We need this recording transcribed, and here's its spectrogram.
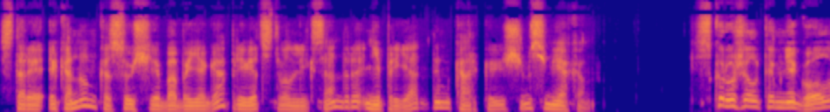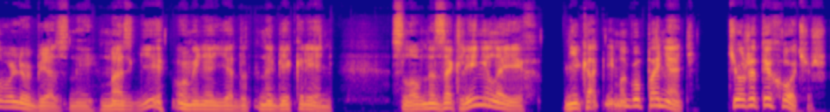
Старая экономка, сущая Баба-Яга, приветствовала Александра неприятным каркающим смехом. — Скружил ты мне голову, любезный, мозги у меня едут на бекрень. Словно заклинило их, никак не могу понять. Чего же ты хочешь?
